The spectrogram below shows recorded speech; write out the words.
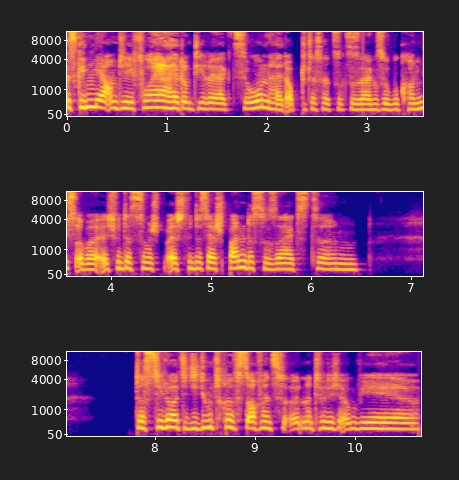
es ging mir um die vorher halt um die Reaktion halt, ob du das halt sozusagen so bekommst. Aber ich finde das zum Beispiel, ich finde das sehr spannend, dass du sagst, ähm, dass die Leute, die du triffst, auch wenn es natürlich irgendwie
